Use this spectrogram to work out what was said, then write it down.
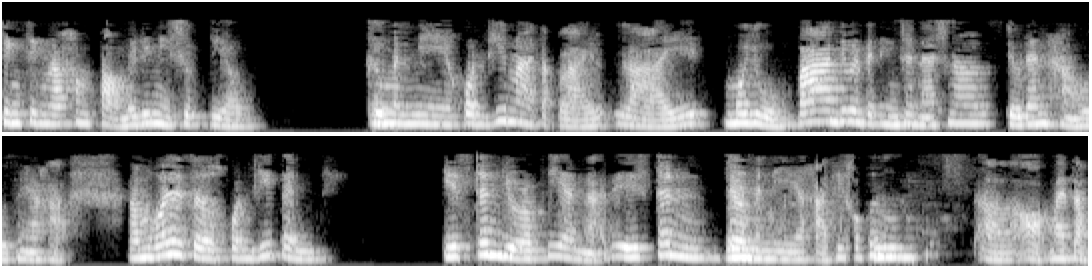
จริง ๆ แล้วคำตอบไม่ได้มีชุดเดียว คือมันมีคนที่มาจากหลายหลายมาอยู่บ้านที่มันเป็น international student house เนี่ยค่ะแล้วมันก็จะเจอคนที่เป็น Eastern European อะ Eastern Germany อะค่ะ ที่เขาเพิ่งเอ่อออกมาจาก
